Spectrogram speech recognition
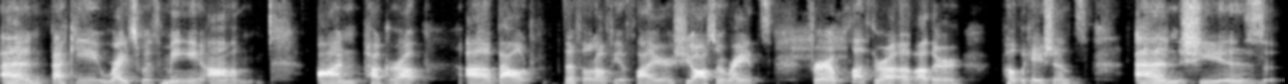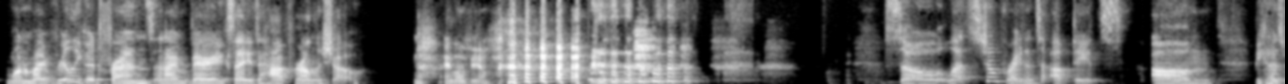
and Becky writes with me um, on Pucker Up uh, about the Philadelphia Flyers. She also writes for a plethora of other publications, and she is one of my really good friends, and I'm very excited to have her on the show. I love you. So let's jump right into updates um, because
